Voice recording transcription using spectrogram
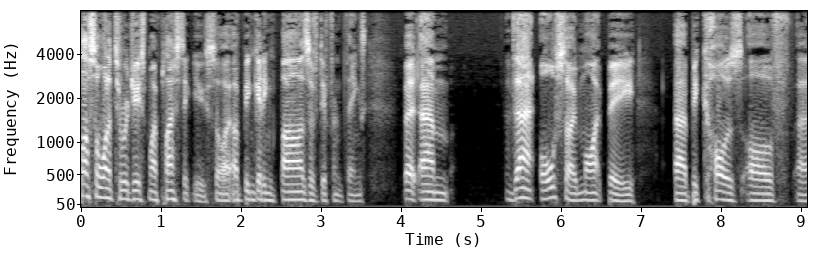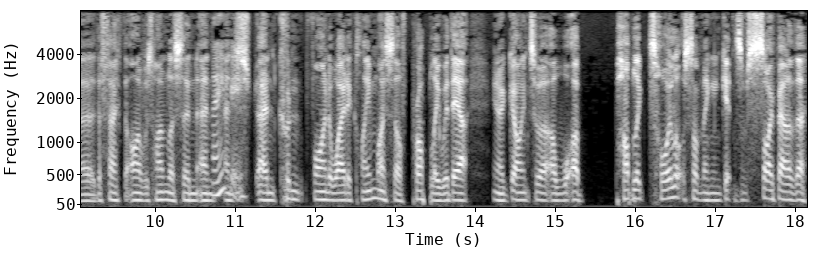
Plus, I wanted to reduce my plastic use, so I, I've been getting bars of different things. But um, that also might be uh, because of uh, the fact that I was homeless and and, and Maybe. and couldn't find a way to clean myself properly without you know going to a, a, a public toilet or something and getting some soap out of the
